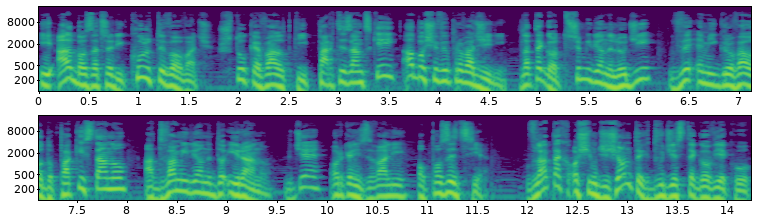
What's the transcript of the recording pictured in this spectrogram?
I albo zaczęli kultywować sztukę walki partyzanckiej, albo się wyprowadzili. Dlatego 3 miliony ludzi wyemigrowało do Pakistanu, a 2 miliony do Iranu, gdzie organizowali opozycję. W latach 80. XX wieku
